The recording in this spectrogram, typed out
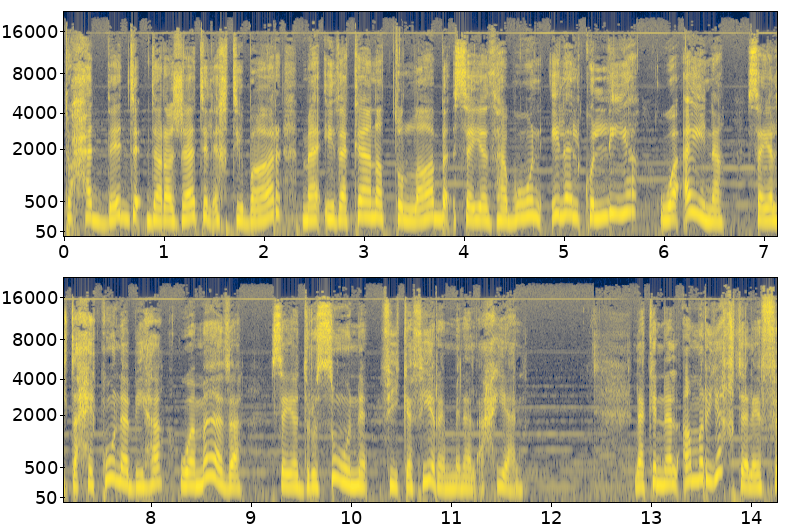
تحدد درجات الاختبار ما إذا كان الطلاب سيذهبون إلى الكلية وأين سيلتحقون بها وماذا سيدرسون في كثير من الأحيان. لكن الأمر يختلف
